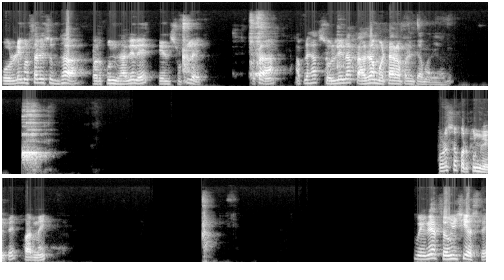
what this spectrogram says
कोरडे मसाले सुद्धा परतून झालेले तेल सुटले आता आपला हा सोललेला ताजा मटार आपण त्यामध्ये घालू. थोडस परतून घ्यायचंय फार नाही. वेगळ्या चवीची असते.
